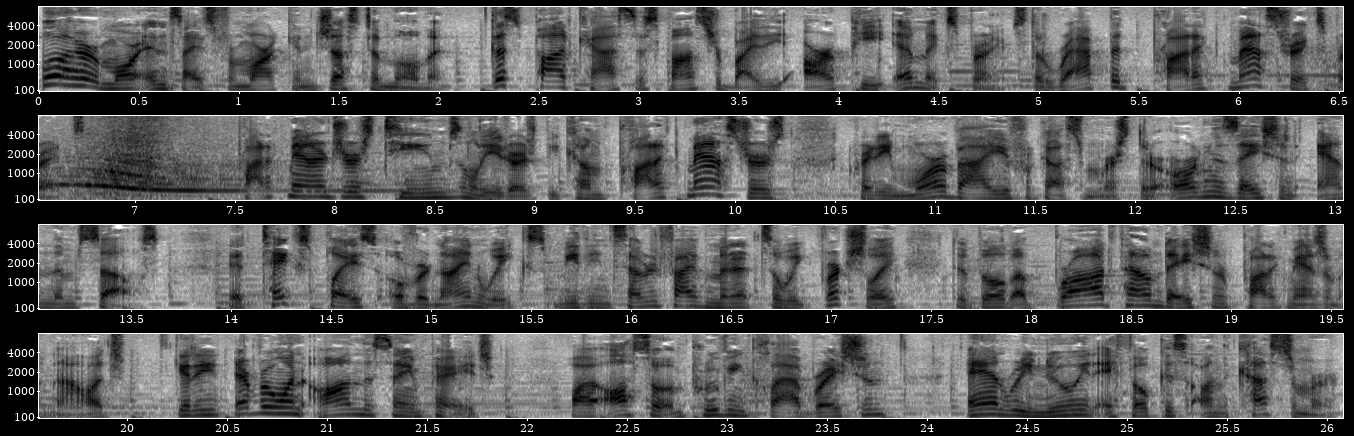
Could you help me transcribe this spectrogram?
We'll hear more insights from Mark in just a moment. This podcast is sponsored by the RPM Experience, the Rapid Product Master Experience. Product managers, teams, and leaders become product masters, creating more value for customers, their organization, and themselves. It takes place over nine weeks, meeting 75 minutes a week virtually to build a broad foundation of product management knowledge, getting everyone on the same page, while also improving collaboration and renewing a focus on the customer.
